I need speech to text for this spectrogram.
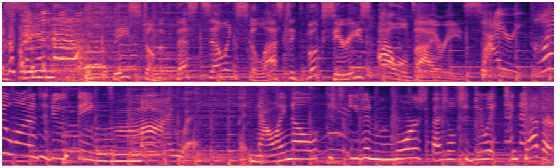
Based on the best-selling scholastic book series Owl Diaries. Diary, I wanted to do things my way. But now I know it's even more special to do it together.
